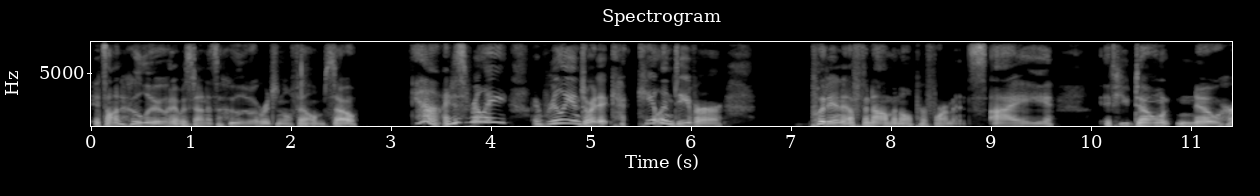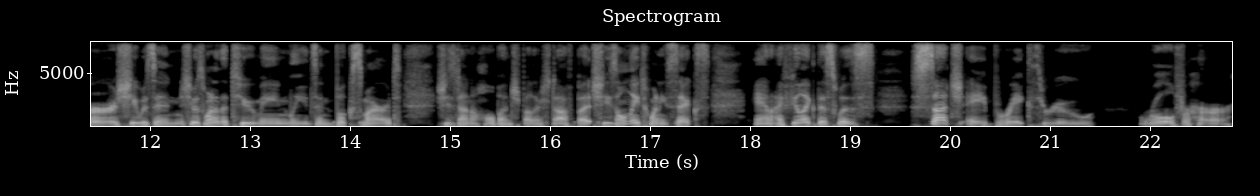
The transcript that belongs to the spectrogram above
it's on Hulu, and it was done as a Hulu original film. So, yeah, I just really I really enjoyed it. Ca- Kaitlyn Dever put in a phenomenal performance. I, if you don't know her, she was in she was one of the two main leads in Booksmart. She's done a whole bunch of other stuff, but she's only 26, and I feel like this was such a breakthrough role for her.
